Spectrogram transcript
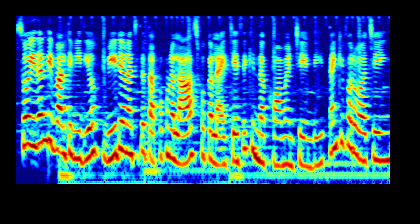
సో, ఇదండి ఇవాల్టి వీడియో. వీడియో నచ్చితే తప్పకుండా లాస్ట్‌కి ఒక లైక్ చేసి కింద కామెంట్ చేయండి. Thank you for watching.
